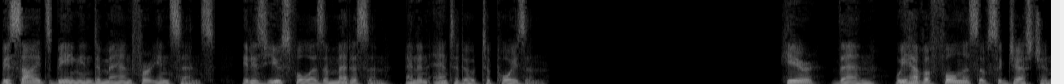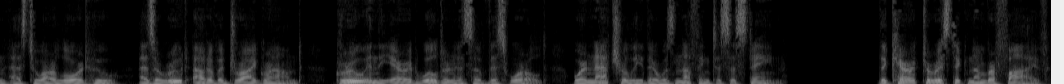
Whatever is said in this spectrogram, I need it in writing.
Besides being in demand for incense, it is useful as a medicine and an antidote to poison. Here, then, we have a fullness of suggestion as to our Lord who, as a root out of a dry ground, grew in the arid wilderness of this world, where naturally there was nothing to sustain. The characteristic number 5,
